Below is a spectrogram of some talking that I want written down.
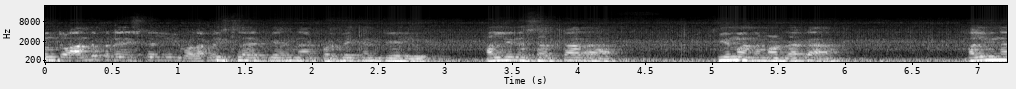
ಒಂದು ಆಂಧ್ರ ಪ್ರದೇಶದಲ್ಲಿ ಒಳ ಮೀಸಲಾತಿಯನ್ನು ಕೊಡಬೇಕಂತೇಳಿ ಅಲ್ಲಿನ ಸರ್ಕಾರ ತೀರ್ಮಾನ ಮಾಡಿದಾಗ ಅಲ್ಲಿನ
